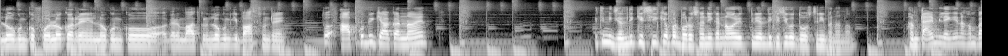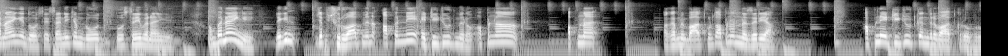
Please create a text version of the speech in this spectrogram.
लोग उनको फॉलो कर रहे हैं, लोग उनको, अगर मैं बात करूँ, लोग उनकी बात सुन रहे हैं। तो आपको भी क्या करना है इतनी जल्दी किसी के ऊपर भरोसा नहीं करना और इतनी जल्दी किसी को दोस्त नहीं बनाना। हम टाइम लेंगे ना, हम बनाएँगे दोस्त। ऐसा नहीं कि हम दो, दोस्त नहीं बनाएँगे। हम बनाएँगे, लेकिन जब शुरुआत में ना अपने एटीट्यूड में रहो, अपना अपना, अगर मैं बात करूँ तो अपना नज़रिया, अपने एटीट्यूड के अंदर बात करो ब्रो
